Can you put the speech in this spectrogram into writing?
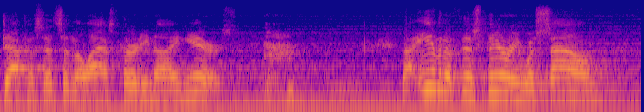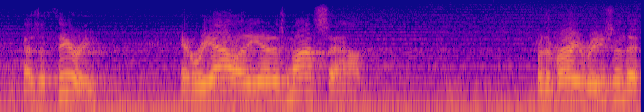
deficits in the last 39 years. Now, even if this theory was sound as a theory, in reality it is not sound for the very reason that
